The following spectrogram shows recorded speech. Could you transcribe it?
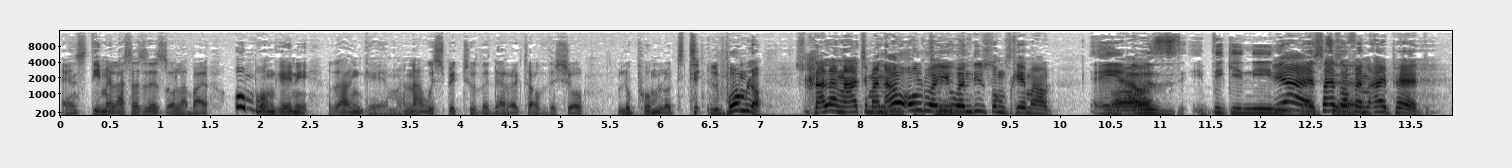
and Stimela Sase Zola by Umbongeni Gangema. Now we speak to the director of the show, Luphumlo. T- Luphumlo, man, how old were you when these songs came out? Hey, Uh, I was beginning. Yeah, but, size of uh, an iPad.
